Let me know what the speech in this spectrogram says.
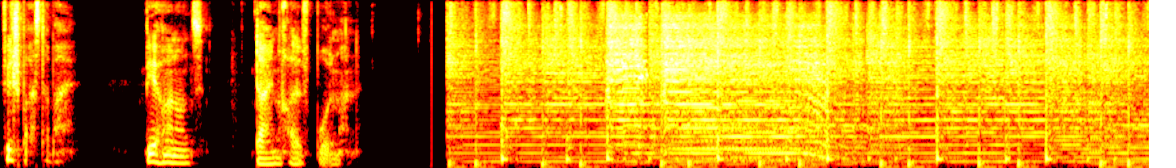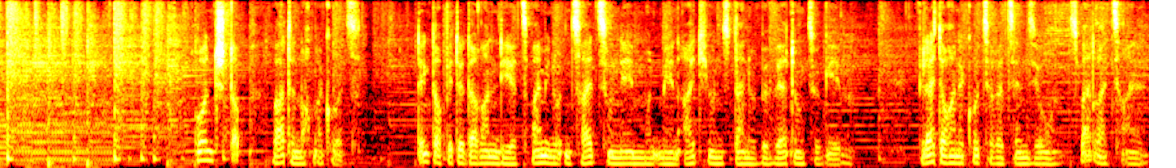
Viel Spaß dabei. Wir hören uns. Dein Ralf Bohlmann. Und stopp, warte noch mal kurz. Denk doch bitte daran, dir zwei Minuten Zeit zu nehmen und mir in iTunes deine Bewertung zu geben. Vielleicht auch eine kurze Rezension, zwei, drei Zeilen.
